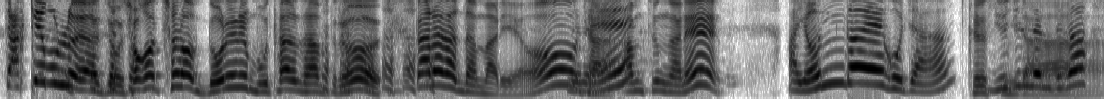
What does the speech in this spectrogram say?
작게 불러야죠. 저것처럼 노래를 못하는 사람들은 따라간단 말이에요. 네네. 자, 아무튼간에 아 연가의 고장 그렇습니다. 뉴질랜드가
